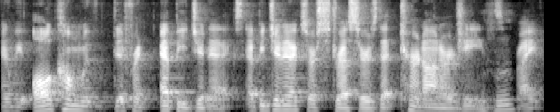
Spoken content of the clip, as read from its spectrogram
and we all come with different epigenetics. Epigenetics are stressors that turn on our genes, mm-hmm. right?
